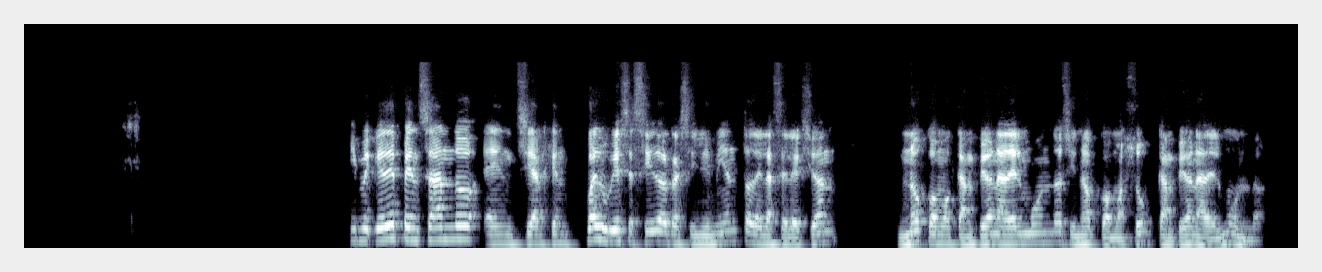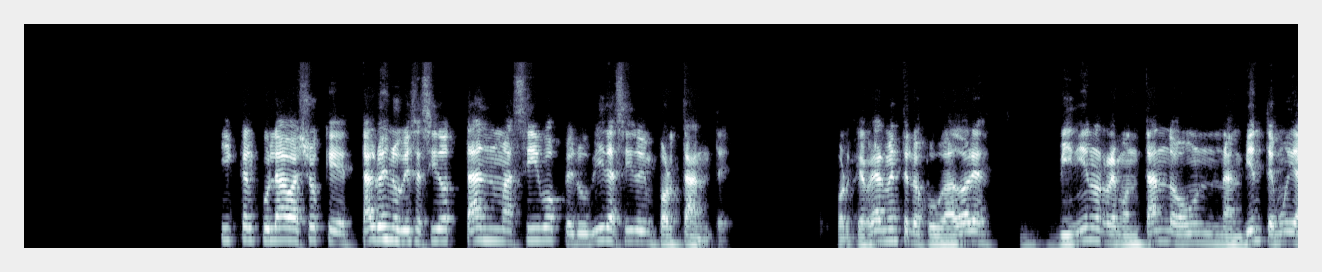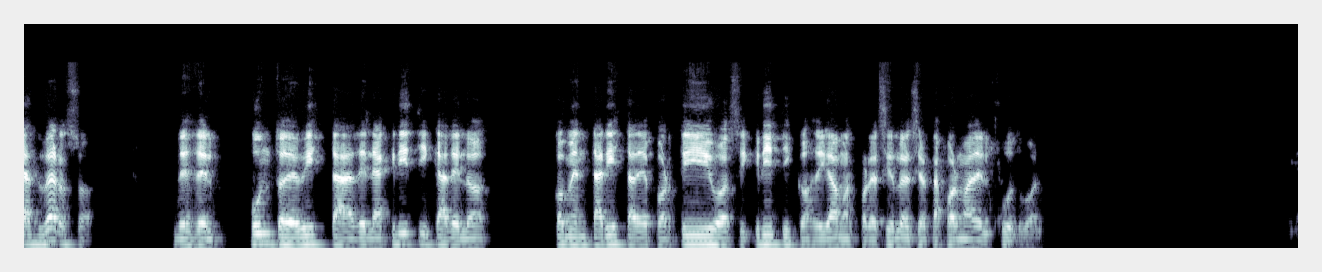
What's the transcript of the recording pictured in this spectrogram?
Y me quedé pensando en si Argent cuál hubiese sido el recibimiento de la selección no como campeona del mundo, sino como subcampeona del mundo y calculaba yo que tal vez no hubiese sido tan masivo, pero hubiera sido importante, porque realmente los jugadores vinieron remontando un ambiente muy adverso. desde el punto de vista de la crítica de los comentaristas deportivos y críticos, digamos, por decirlo de cierta forma, del fútbol.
